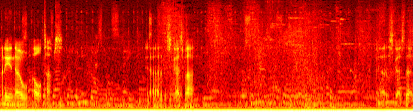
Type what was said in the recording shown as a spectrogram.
I need to know all times. Yeah, this guy's bad. This guy's dead.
